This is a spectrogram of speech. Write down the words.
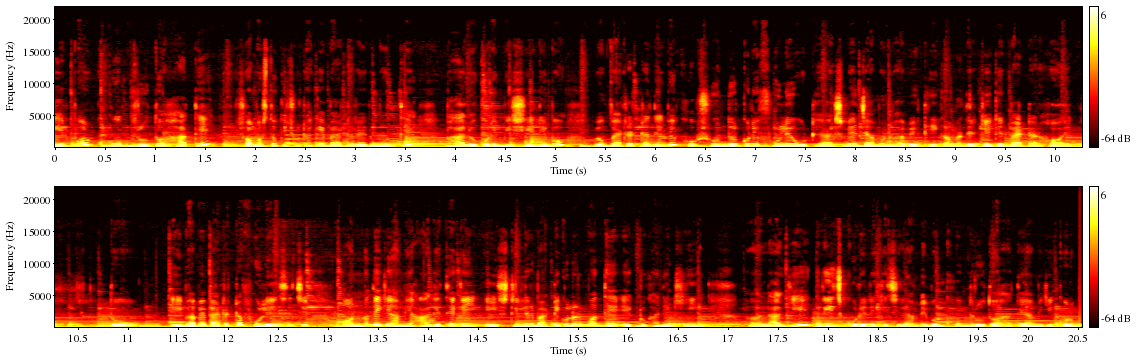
এরপর খুব দ্রুত হাতে সমস্ত কিছুটাকে ব্যাটারের মধ্যে ভালো করে মিশিয়ে নেব এবং ব্যাটারটা দেখবে খুব সুন্দর করে ফুলে উঠে আসবে, যেমনভাবে ঠিক আমাদের কেকের ব্যাটার হয়। তো এইভাবে ব্যাটারটা ফুলে এসেছে। অন্যদিকে আমি আগে থেকেই এই স্টিলের বাটিগুলোর মধ্যে একটুখানি ঘি লাগিয়ে গ্রিজ করে রেখেছিলাম এবং খুব দ্রুত হাতে আমি কি করব,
